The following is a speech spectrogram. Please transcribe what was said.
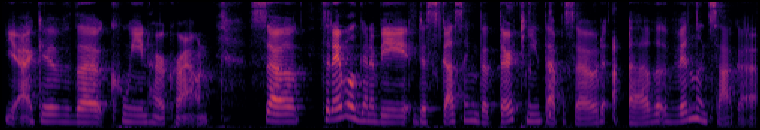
Yeah, give the queen her crown. So today we're going to be discussing the 13th episode of Vinland Saga.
